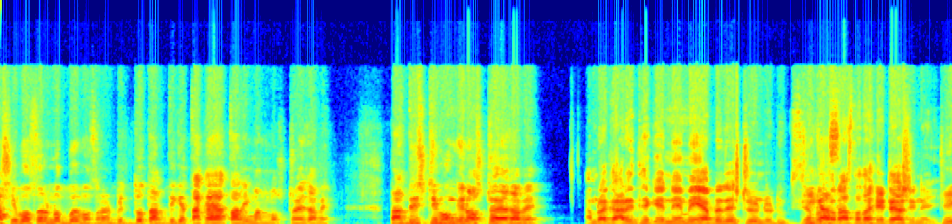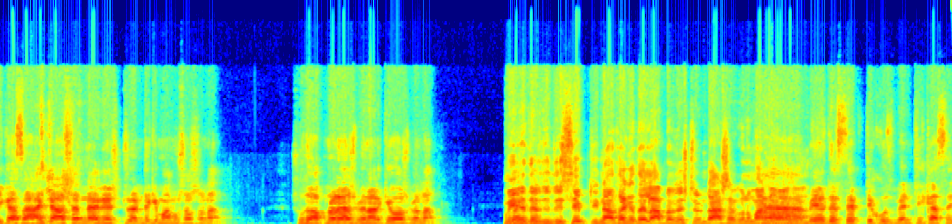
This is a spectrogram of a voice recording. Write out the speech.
আশি বছর নব্বই বছরের বৃদ্ধ তার দিকে তাকায় তার ইমান নষ্ট হয়ে যাবে। তার দৃষ্টিভঙ্গি নষ্ট হয়ে যাবে। আমরা গাড়ি থেকে নেমে আপনার রেস্টুরেন্টে ঢুকছি। ঠিক আমরা তো। রাস্তাটা হেঁটে আসি নাই। ঠিক আছে হাইটা আসেন না রেস্টুরেন্টে কি মানুষ আসে না? শুধু আপনারা আসবেন আর কেউ আসবে না। মেয়েদের যদি সেফটি না থাকে তাহলে আপনার রেস্টুরেন্টে আসার কোনো মানে হ্যাঁ হয় না। হ্যাঁ মেয়েদের সেফটি খুঁজবেন ঠিক আছে।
